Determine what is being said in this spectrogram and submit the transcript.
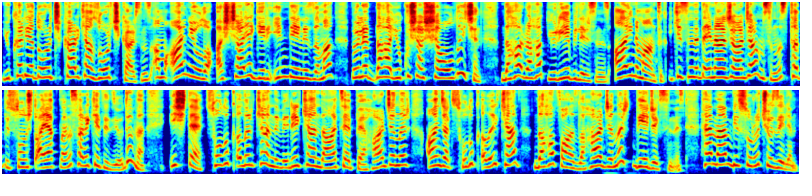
yukarıya doğru çıkarken zor çıkarsınız ama aynı yola aşağıya geri indiğiniz zaman böyle daha yokuş aşağı olduğu için daha rahat yürüyebilirsiniz. Aynı mantık. İkisinde de enerji harcar mısınız? Tabii sonuçta ayaklarınız hareket ediyor değil mi? İşte soluk alırken de verirken de ATP harcanır. Ancak soluk alırken daha fazla harcanır diyeceksiniz. Hemen bir soru çözelim.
